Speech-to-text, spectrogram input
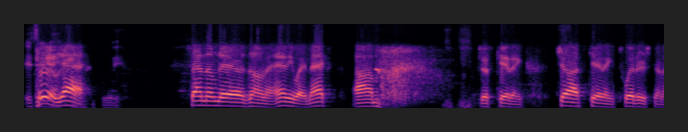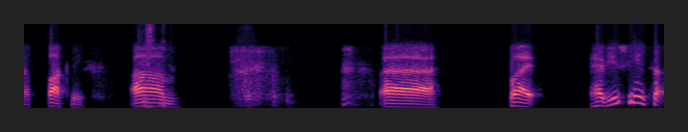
It's Period, yeah. mentally. Send them to Arizona. Anyway, next. Um, just kidding. Just kidding. Twitter's gonna fuck me. Um, uh, but have you seen some,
